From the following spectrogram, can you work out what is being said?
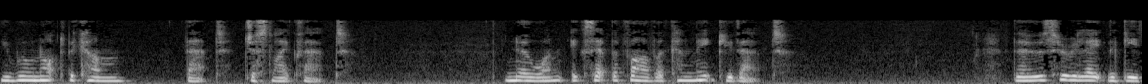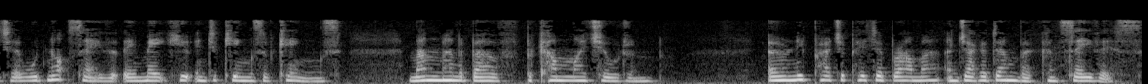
You will not become that just like that. No one except the Father can make you that. Those who relate the Gita would not say that they make you into kings of kings. Manmanabhav, become my children. Only Prajapita Brahma and Jagadamba can say this.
